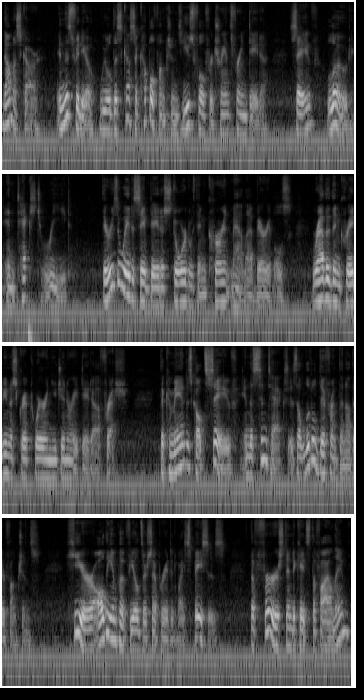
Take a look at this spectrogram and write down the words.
Namaskar. In this video, we will discuss a couple functions useful for transferring data. Save, load, and text read. There is a way to save data stored within current MATLAB variables, rather than creating a script wherein you generate data afresh. The command is called save, and the syntax is a little different than other functions. Here, all the input fields are separated by spaces. The first indicates the file name,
